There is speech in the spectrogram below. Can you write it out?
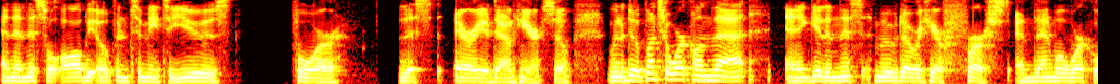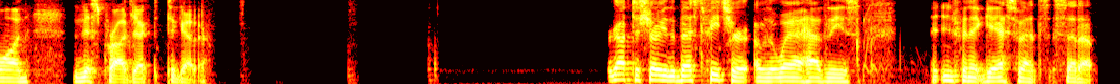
and then this will all be open to me to use for this area down here. So I'm going to do a bunch of work on that and getting this moved over here first, and then we'll work on this project together. Forgot to show you the best feature of the way I have these infinite gas vents set up.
